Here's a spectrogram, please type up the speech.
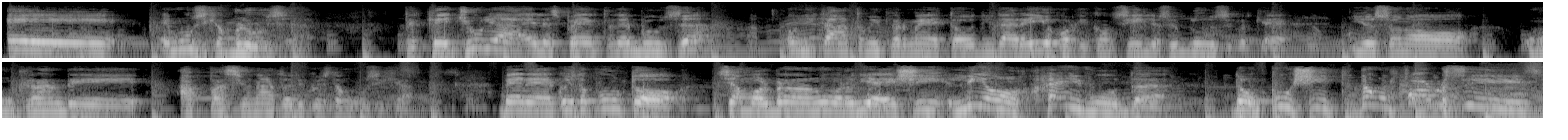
e, e musica blues. Perché Giulia è l'esperta del blues, ogni tanto mi permetto di dare io qualche consiglio sul blues perché io sono un grande appassionato di questa musica. Bene, a questo punto siamo al brano numero 10, Leon Haywood, Don't Push It, Don't Force It!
